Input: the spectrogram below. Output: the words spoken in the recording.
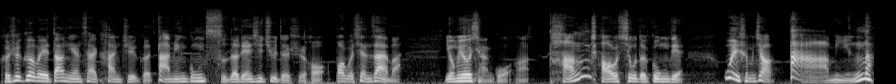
可是各位当年在看这个《大明宫词》的连续剧的时候，包括现在吧，有没有想过啊？唐朝修的宫殿为什么叫大明呢？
